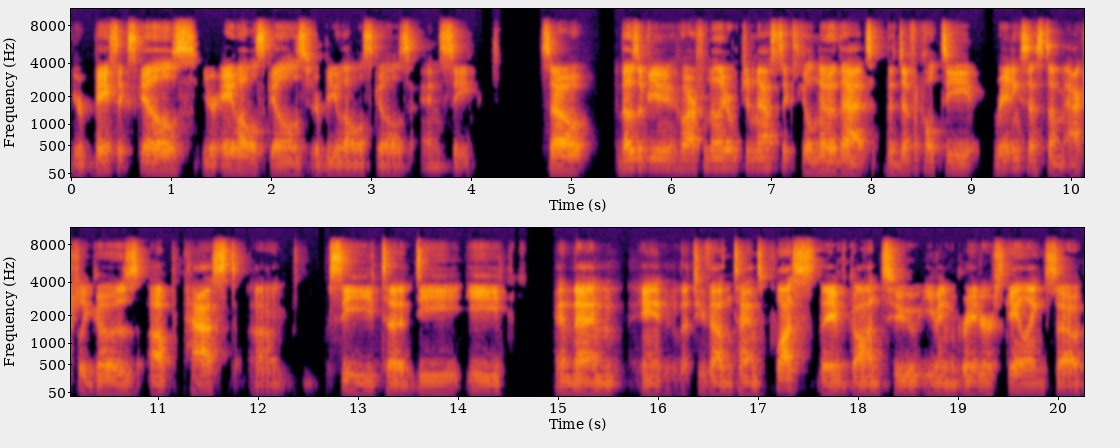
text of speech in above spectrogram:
your basic skills, your A level skills, your B level skills, and C. So those of you who are familiar with gymnastics, you'll know that the difficulty rating system actually goes up past um, C to D, E, and then in the 2010s plus, they've gone to even greater scaling. So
